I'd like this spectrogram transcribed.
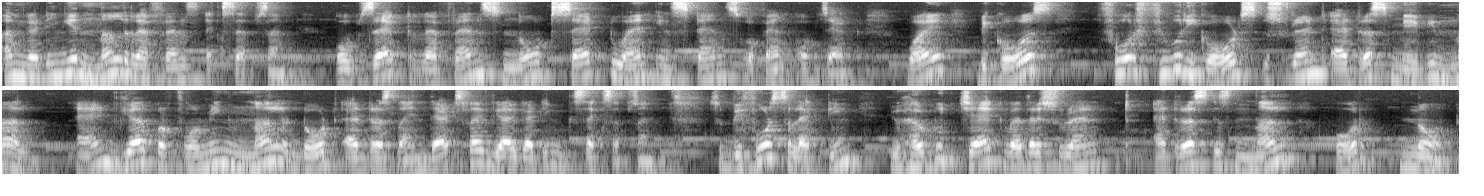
I'm getting a null reference exception. Object reference not set to an instance of an object. Why? Because for few records student address may be null and we are performing null dot address line. That's why we are getting this exception. So before selecting you have to check whether student address is null or not.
